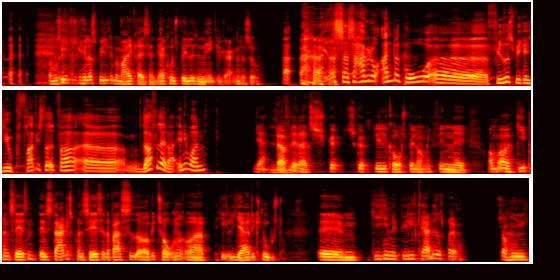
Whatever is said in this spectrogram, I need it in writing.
Og måske du skal hellere spille det med mig, Christian. Jeg har kun spillet det en enkelt gang eller så. Ellers så, så har vi nogle andre gode øh, fillers, vi kan hive frem i stedet for. Øh, Love Letter, Anyone? Ja, Love Letter er et skønt, skønt lille kortspil om, ikke? Finde, øh, om at give prinsessen, den stakkels prinsesse, der bare sidder oppe i tårnet og er helt hjerteknust, øh, give hende et lille kærlighedsbrev, så hun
